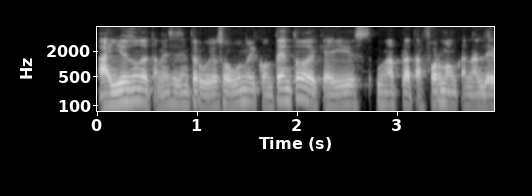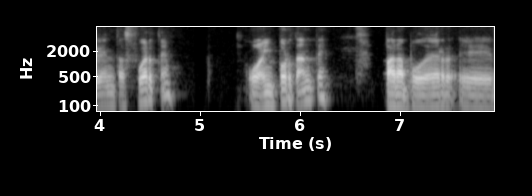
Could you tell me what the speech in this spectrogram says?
ahí es donde también se siente orgulloso uno y contento de que ahí es una plataforma, un canal de ventas fuerte o importante para poder eh,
